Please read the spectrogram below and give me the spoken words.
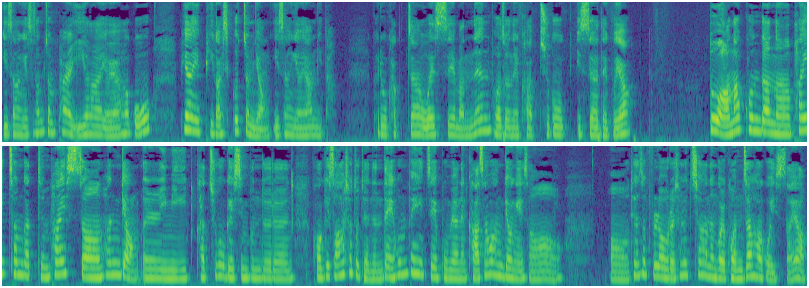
이상에서 3.8 이하여야 하고 PIP가 19.0 이상이어야 합니다. 그리고 각자 OS에 맞는 버전을 갖추고 있어야 되고요. 또 Anaconda나 PyCharm 같은 Python 환경을 이미 갖추고 계신 분들은 거기서 하셔도 되는데 홈페이지에 보면은 가상 환경에서 어, TensorFlow를 설치하는 걸 권장하고 있어요.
